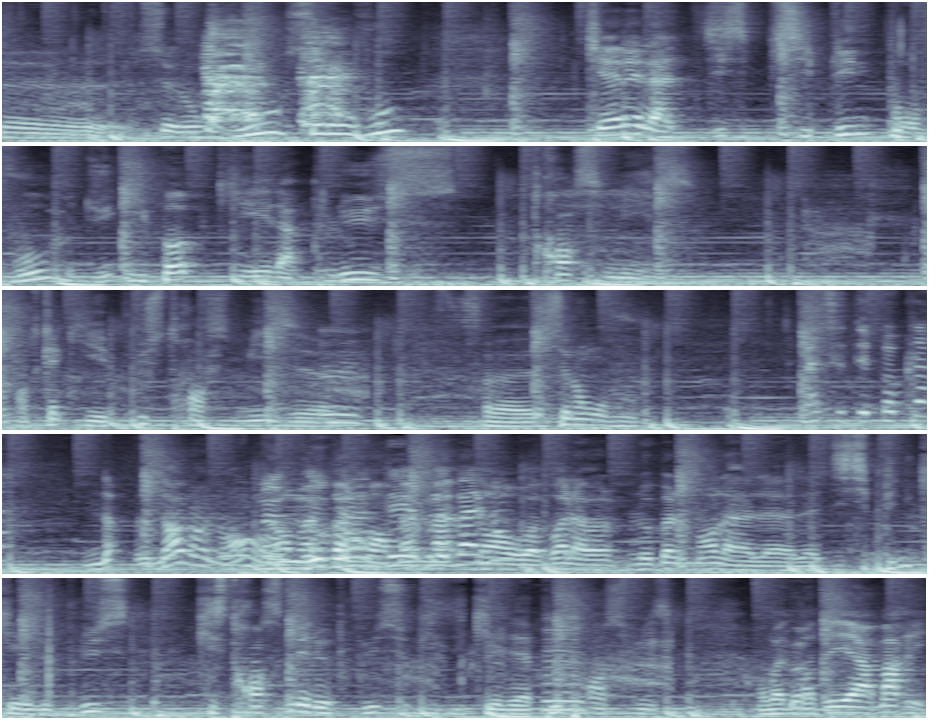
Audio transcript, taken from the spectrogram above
euh, selon vous, selon vous, quelle est la discipline pour vous du hip-hop qui est la plus transmise? En tout cas, qui est plus transmise euh, Mm. euh, selon vous À cette époque-là Non, euh, non, non, non, Non, non, globalement, maintenant, ouais, voilà, globalement, la, la- la discipline qui est le plus, qui se transmet le plus, ou qui, qui est la plus Mm. transmise. On va demander à Marie.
